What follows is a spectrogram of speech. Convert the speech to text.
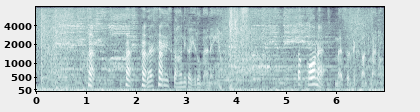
वैसे इस कहानी का हीरो मैं नहीं हूँ। तो कौन है? मैं सिर्फ़ एक स्टंटमैन हूँ।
